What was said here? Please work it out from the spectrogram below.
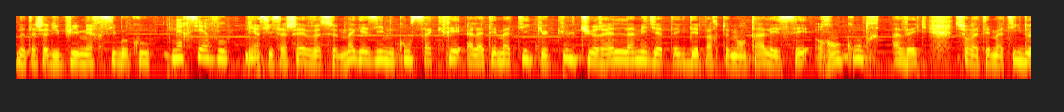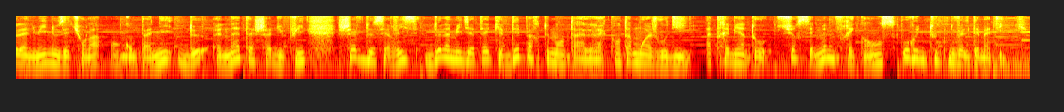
Natacha Dupuis, merci beaucoup. Merci à vous. Et ainsi s'achève magazine consacré à la thématique culturelle, la médiathèque départementale et ses rencontres avec sur la thématique de la nuit. Nous étions là en compagnie de Natacha Dupuis, chef de service de la médiathèque départementale. Quant à moi, je vous dis à très bientôt sur ces mêmes fréquences pour une toute nouvelle thématique.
